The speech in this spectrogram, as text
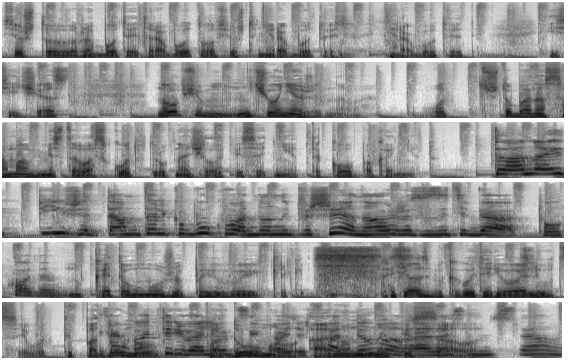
Все, что работает, работало, все, что не работает, не работает. И сейчас. Ну, в общем, ничего неожиданного. Вот чтобы она сама вместо вас код вдруг начала писать, нет, такого пока нет. Да она и пишет, там только букву одну напиши, она уже за тебя полкода. Ну, к этому мы уже привыкли. Хотелось бы какой-то революции. Вот ты подумал, подумал, хочешь? а она подумал, написала. Она написала.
